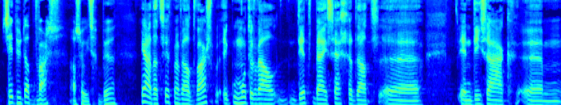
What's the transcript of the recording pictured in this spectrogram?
Zit u dat dwars, als zoiets gebeurt? Ja, dat zit me wel dwars. Ik moet er wel dit bij zeggen dat eh, in die zaak... ehm,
